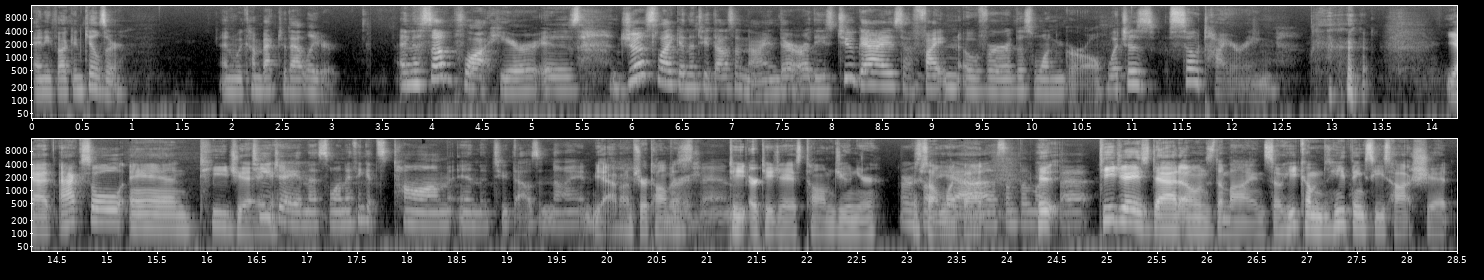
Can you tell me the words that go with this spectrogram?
And he fucking kills her. And we come back to that later. And the subplot here is just like in the 2009, there are these two guys fighting over this one girl, which is so tiring. Yeah, Axel and TJ. TJ in this one, I think it's Tom in the 2009 Yeah, but I'm sure Tom is. T or TJ is Tom Jr. or some- something like that. yeah, Something like His- that. TJ's dad owns the mine, so he comes. He thinks he's hot shit.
